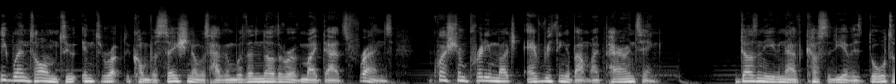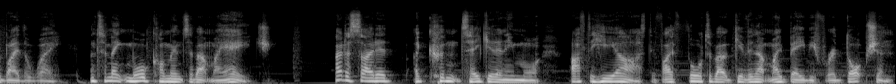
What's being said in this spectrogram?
He went on to interrupt a conversation I was having with another of my dad's friends to question pretty much everything about my parenting. He doesn't even have custody of his daughter, by the way, and to make more comments about my age. I decided I couldn't take it anymore after he asked if I thought about giving up my baby for adoption.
